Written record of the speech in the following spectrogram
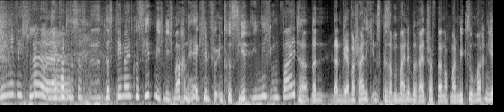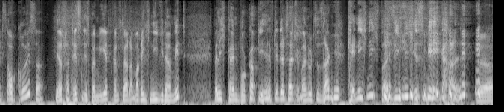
ewig lange. Und einfach, das, das, das Thema interessiert mich nicht. Mach ein Häkchen für interessiert ihn nicht und weiter. Dann, dann wäre wahrscheinlich insgesamt meine Bereitschaft, da nochmal mitzumachen, jetzt auch größer. Ja, stattdessen ist bei mir jetzt ganz klar, da mache ich nie wieder mit, weil ich keinen Bock habe, die Hälfte der Zeit immer nur zu sagen, kenne ich nicht, weiß ich nicht, ist mir egal. Ja.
